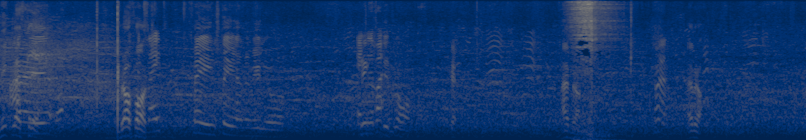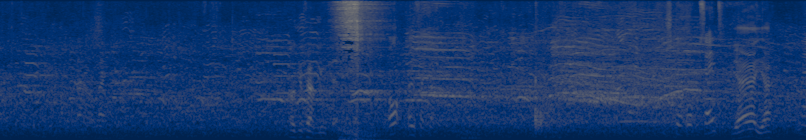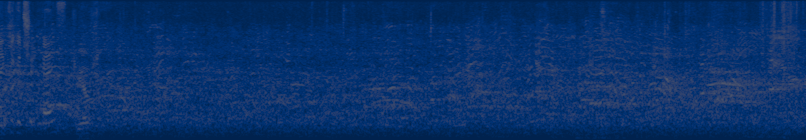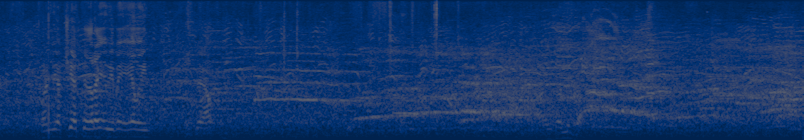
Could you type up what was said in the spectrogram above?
Niklas stay Bra fart. Fin sten Emilio. Riktigt bra. Okay. Det är bra. Det är bra. Åker fram lite. Ja, oh, ursäkta. Stå upp, säg. Ja, ja. Nej, kick it shit, guys. Cheers. Your chair to the right a wee bit, Aileen. Well. Eyes on the brush.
